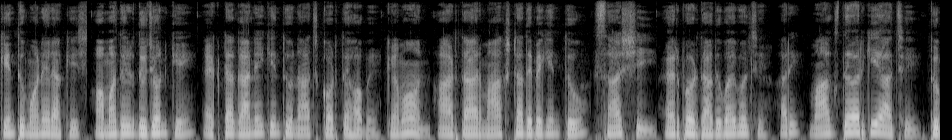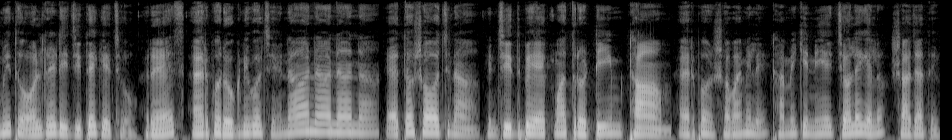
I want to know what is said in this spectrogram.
কিন্তু মনে রাখিস, আমাদের দুজনকে একটা গানে কিন্তু নাচ করতে হবে। কেমন? আর তার মার্কসটা দেবে কিন্তু সাশি এরপর দাদুভাই বলছে, আরে, মার্কস দেওয়ার কি আছে? তুমি তো অলরেডি জিতে গেছো। রেস, এরপর অগ্নি বলছে, না না না না, এত সহজ না। জিতবে একমাত্র টিম ঠাম। এরপর সবাই মিলে ঠামিকে নিয়ে চলে গেল সাজাতে।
